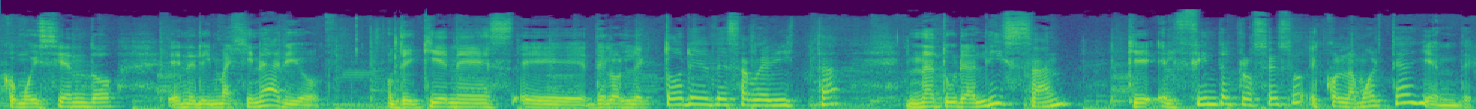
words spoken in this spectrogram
como diciendo en el imaginario de quienes, eh, de los lectores de esa revista, naturalizan que el fin del proceso es con la muerte de Allende.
